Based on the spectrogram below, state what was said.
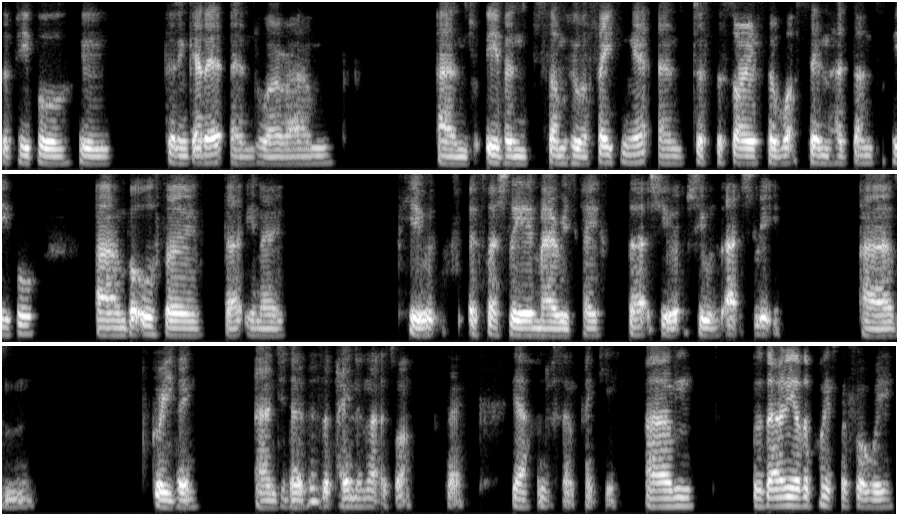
the people who didn't get it and were um, and even some who were faking it, and just the sorrow for what sin had done to people. Um, but also that you know he, especially in Mary's case, that she she was actually um, grieving, and you know there's a pain in that as well. So yeah, hundred percent. Thank you. Um, was there any other points before we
